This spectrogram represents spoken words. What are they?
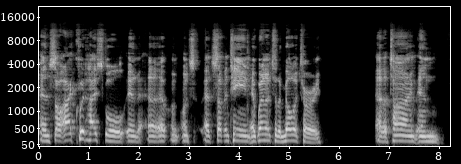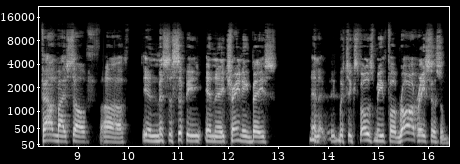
And so I quit high school in uh, at 17 and went into the military at a time and found myself uh, in Mississippi in a training base, hmm. and which exposed me for raw racism.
